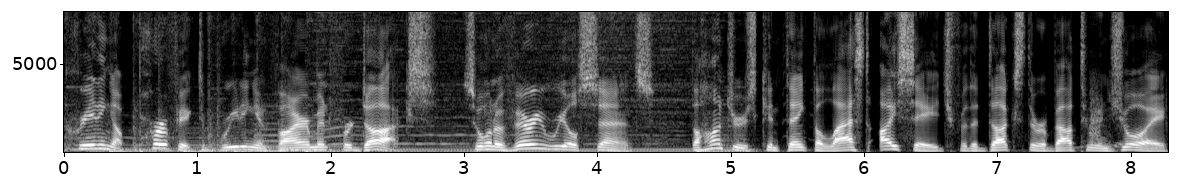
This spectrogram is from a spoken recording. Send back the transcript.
creating a perfect breeding environment for ducks. So, in a very real sense, the hunters can thank the last ice age for the ducks they're about to enjoy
